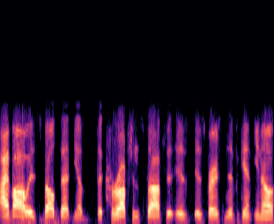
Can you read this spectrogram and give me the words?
I've always felt that you know the corruption stuff is is very significant. You know,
